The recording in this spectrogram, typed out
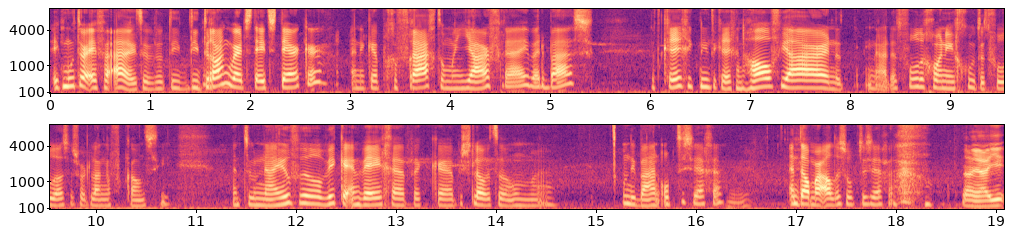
ik moet er even uit. Die, die drang werd steeds sterker. En ik heb gevraagd om een jaar vrij bij de baas. Dat kreeg ik niet. Ik kreeg een half jaar. En dat, nou, dat voelde gewoon niet goed. Het voelde als een soort lange vakantie. En toen na heel veel wikken en wegen heb ik eh, besloten om, eh, om die baan op te zeggen. En dan maar alles op te zeggen. Nou ja,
